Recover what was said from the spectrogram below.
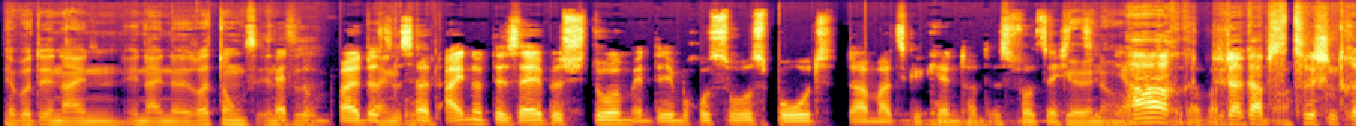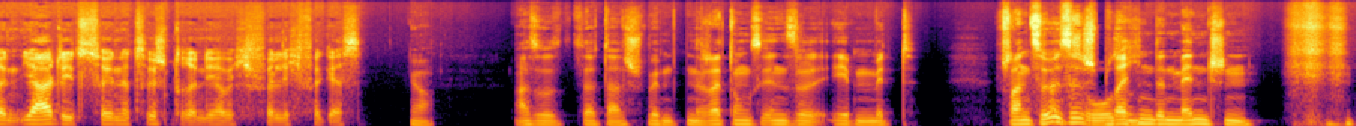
Er wird in, ein, in eine Rettungsinsel. Rettung, weil das ist halt ein und derselbe Sturm, in dem Rousseaus Boot damals gekentert ist vor 16 genau. Jahren. Ach, da gab es zwischendrin, ja, die Szene zwischendrin, die habe ich völlig vergessen. Also da, da, schwimmt eine Rettungsinsel eben mit französisch Franzosen. sprechenden Menschen.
